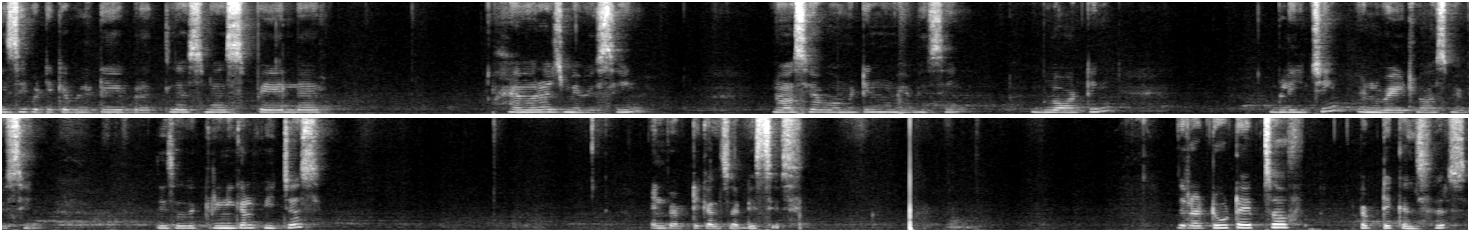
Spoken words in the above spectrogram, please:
easy fatigability, breathlessness, pallor, hemorrhage may be seen, nausea, vomiting may be seen, blotting, bleaching, and weight loss may be seen. These are the clinical features in peptic ulcer disease. There are two types of peptic ulcers,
